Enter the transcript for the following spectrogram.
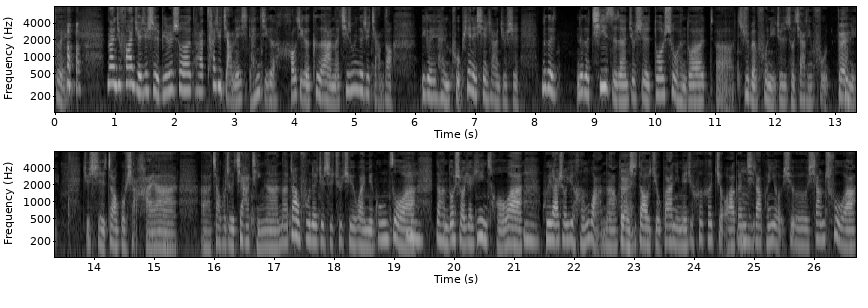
对，那就发觉就是，比如说他他就讲了很几个好几个个案呢，其中一个就讲到一个很普遍的现象，就是那个那个妻子呢，就是多数很多呃日本妇女就是做家庭妇妇女，就是照顾小孩啊啊、照顾这个家庭啊。那丈夫呢，就是出去外面工作啊，那很多时候要应酬啊，回来时候又很晚呐、或者是到酒吧里面去喝喝酒啊，跟其他朋友就相处啊，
